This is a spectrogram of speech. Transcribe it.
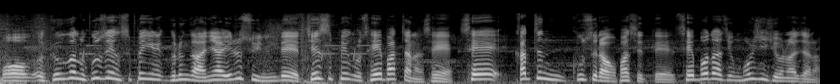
뭐 어, 그거는 구스형 스펙이 그런 거 아니야? 이럴 수 있는데 제 스펙으로 새 봤잖아 새새 같은 구스라고 봤을 때 새보다 지금 훨씬 시원하잖아.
